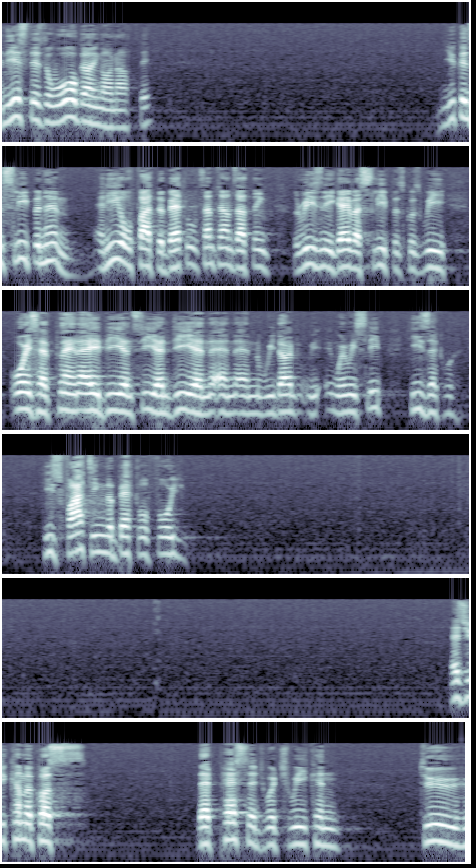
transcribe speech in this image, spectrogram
And yes, there's a war going on out there. You can sleep in Him, and He'll fight the battle. Sometimes I think the reason He gave us sleep is because we always have plan A, B, and C, and D, and, and, and we don't, we, when we sleep, He's at work. He's fighting the battle for you. As you come across that passage which we can do,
